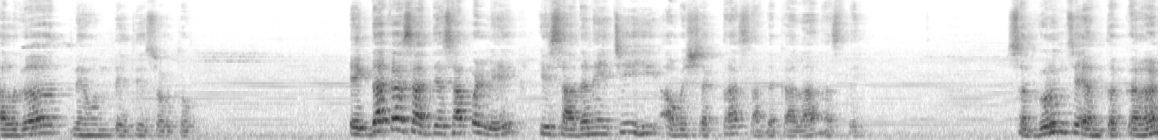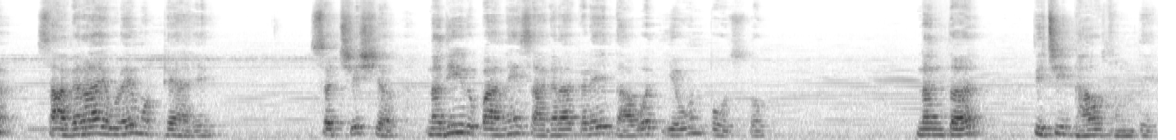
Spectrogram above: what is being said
अलगत नेऊन तेथे सोडतो. एकदा का साध्य सापडले की साधनेची ही आवश्यकता साधकाला नसते. सद्गुरूंचे अंतःकरण सागरा एवढे मोठे आहे. सत्शिष्य नदी रूपाने सागराकडे धावत येऊन पोचतो नंतर तिची धाव थांबते.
